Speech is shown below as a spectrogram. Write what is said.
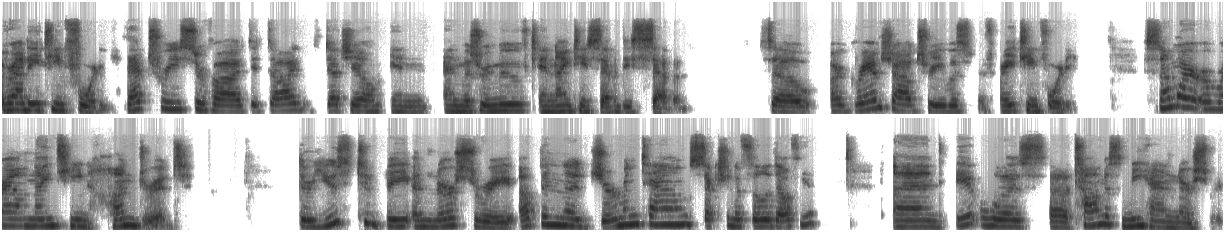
around 1840. That tree survived. It died Dutch elm in, and was removed in 1977. So our grandchild tree was 1840. Somewhere around 1900, there used to be a nursery up in the Germantown section of Philadelphia, and it was uh, Thomas Meehan Nursery.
